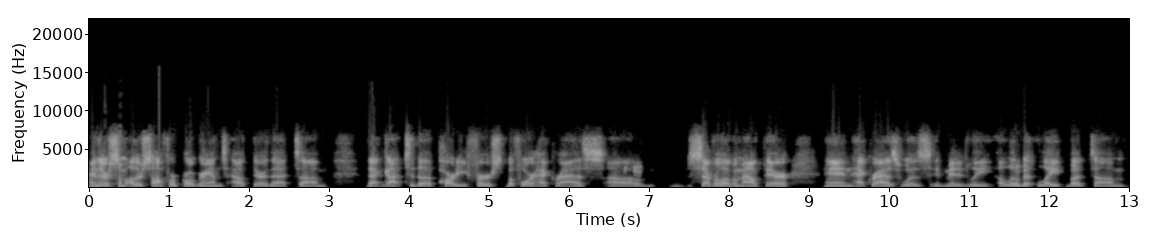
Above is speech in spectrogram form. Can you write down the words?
And there are some other software programs out there that um, that got to the party first before HEC-RAS mm-hmm. Um, several of them out there. And HEC-RAS was admittedly a little bit late but um,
